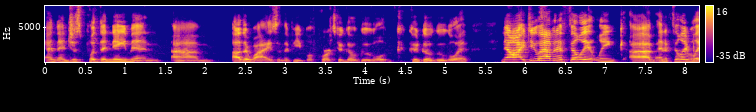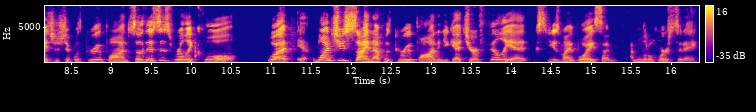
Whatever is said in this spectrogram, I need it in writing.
And then just put the name in um, otherwise, and the people, of course, could go Google could go Google it. Now, I do have an affiliate link, um, an affiliate relationship with Groupon, so this is really cool. What once you sign up with Groupon and you get your affiliate, excuse my voice, I'm I'm a little hoarse today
